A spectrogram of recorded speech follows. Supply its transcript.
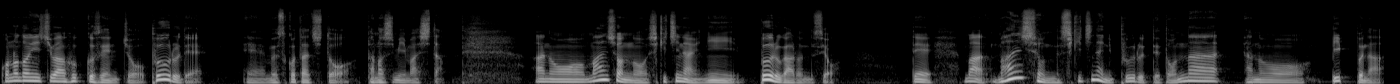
この土日はフック船長プールで、えー息子たちと楽しみましたあのマンションの敷地内にプールがあるんですよでまあマンションの敷地内にプールってどんなあのビップな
